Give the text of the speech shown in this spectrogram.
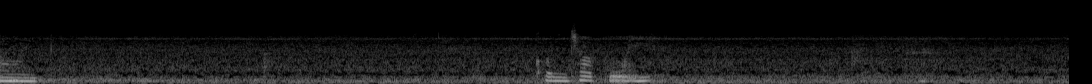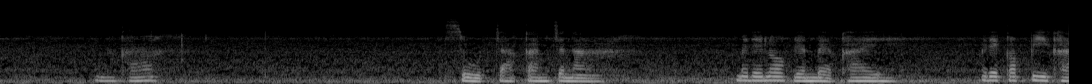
นอยคนชอบหวยนี่นะคะสูตรจากการจนา ไม่ได้ลอกเลียนแบบใคร ไม่ได้ก๊อปปี้ใคร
